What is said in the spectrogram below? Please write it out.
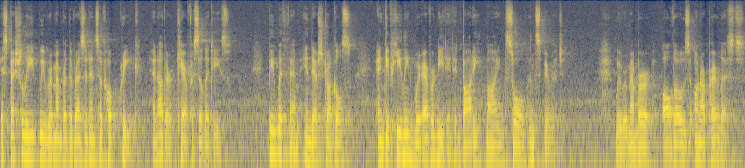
Especially, we remember the residents of Hope Creek and other care facilities. Be with them in their struggles and give healing wherever needed in body, mind, soul, and spirit. We remember all those on our prayer lists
